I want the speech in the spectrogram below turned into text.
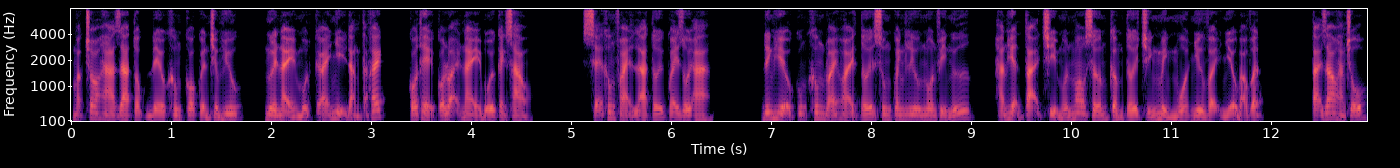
mặc cho hà gia tộc đều không có quyền chiếm hữu, người này một cái nhị đẳng tắc khách, có thể có loại này bối cảnh sao? Sẽ không phải là tới quấy rối a? Đinh hiệu cũng không đoái hoài tới xung quanh lưu nôn phỉ ngữ, hắn hiện tại chỉ muốn mau sớm cầm tới chính mình mua như vậy nhiều bảo vật tại giao hàng chỗ,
